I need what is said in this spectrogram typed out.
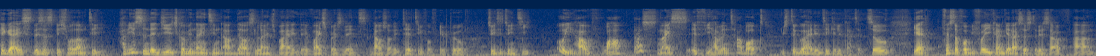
Hey guys, this is Ishmael Amte. Have you seen the GH COVID-19 app that was launched by the Vice President that was on the 13th of April 2020? Oh, you have? Wow, that's nice. If you haven't, how about we still go ahead and take a look at it? So, yeah, first of all, before you can get access to this app, um,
